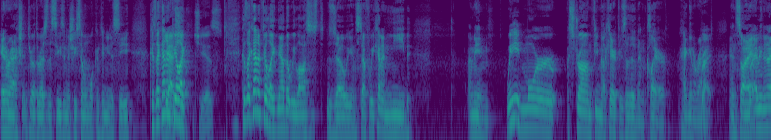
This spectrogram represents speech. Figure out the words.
interaction throughout the rest of the season? Is she someone we'll continue to see? Because I kind of yeah, feel she, like she is. because I kind of feel like now that we lost Zoe and stuff, we kind of need. I mean, we need more strong female characters other than Claire hanging around. Right. And so I, I mean, and I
